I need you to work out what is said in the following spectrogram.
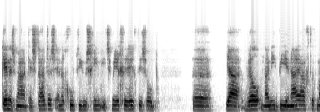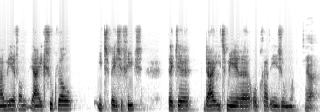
kennismaken en starters. En een groep die misschien iets meer gericht is op, eh, ja, wel, nou niet BNI-achtig, maar meer van, ja, ik zoek wel iets specifieks. Dat je daar iets meer op gaat inzoomen. ja.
